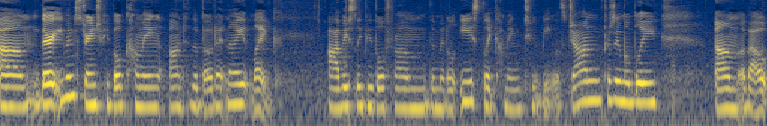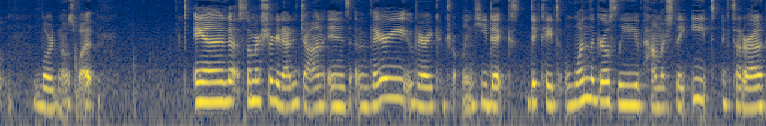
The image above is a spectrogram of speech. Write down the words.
Um, there are even strange people coming onto the boat at night, like obviously people from the Middle East, like coming to meet with John, presumably, um, about Lord knows what. And Summer Sugar Daddy John is very, very controlling. He dic- dictates when the girls leave, how much they eat, etc.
